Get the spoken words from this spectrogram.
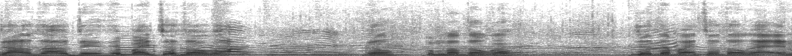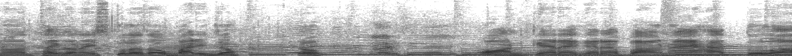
যাও যাও যে যে পাইছো যাও গা। যাও তোমরা যাও গা। যেতে পাইছো যাও গা। এনে থাকো না স্কুলে যাও বাড়ি যাও। যাও। অন কেরা কেরা পাও নাই হাত তোলো।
